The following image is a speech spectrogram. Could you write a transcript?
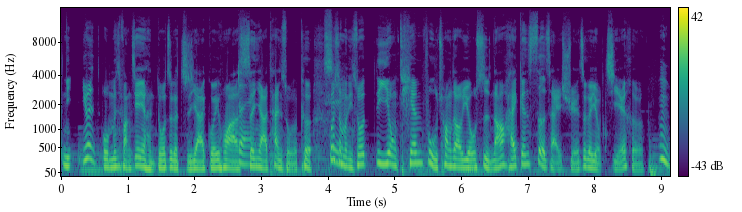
你因为我们坊间也很多这个职涯规划、生涯探索的课，为什么你说利用天赋创造优势，然后还跟色彩来学这个有结合，嗯，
